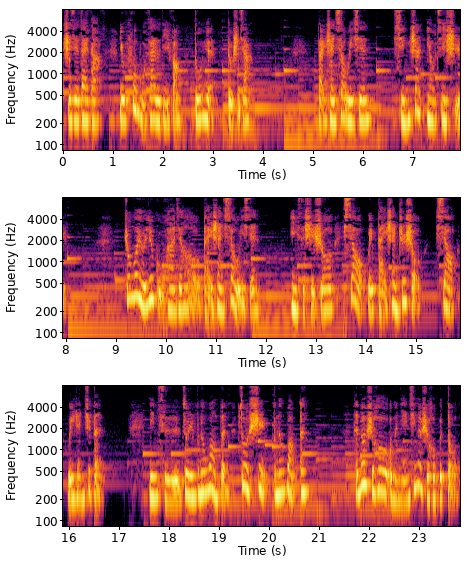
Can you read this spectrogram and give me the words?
世界再大，有父母在的地方，多远都是家。百善孝为先，行善要及时。中国有一句古话叫“百善孝为先”。意思是说，孝为百善之首，孝为人之本，因此做人不能忘本，做事不能忘恩。很多时候，我们年轻的时候不懂，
